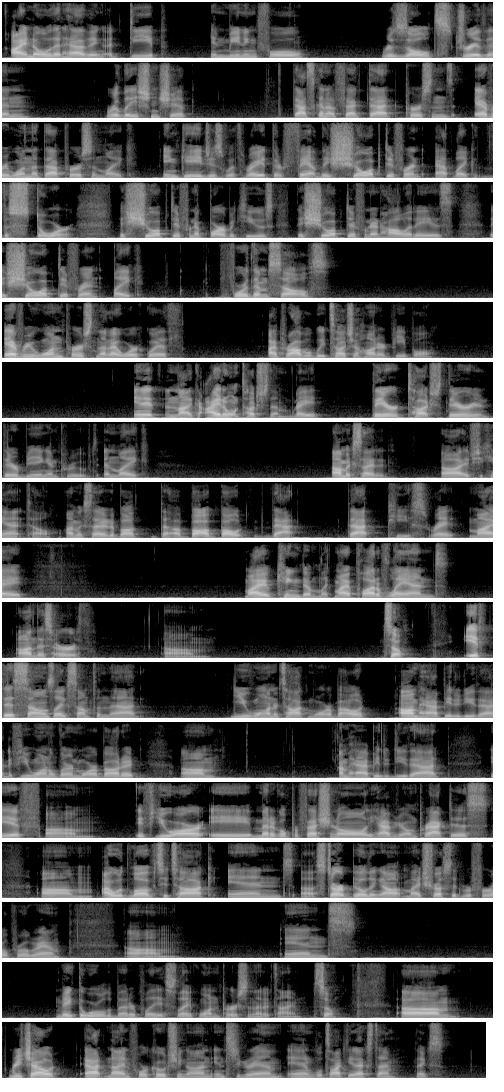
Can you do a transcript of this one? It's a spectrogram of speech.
I know that having a deep and meaningful, results driven relationship, that's going to affect that person's everyone that that person like engages with, right? Their fam they show up different at like the store. They show up different at barbecues. They show up different at holidays. They show up different like for themselves. Every one person that I work with, I probably touch a hundred people and it and like I don't touch them, right? They're touched. They're they're being improved, and like I'm excited. Uh, if you can't tell, I'm excited about the about, about that that piece, right? My my kingdom, like my plot of land on this earth. Um, so, if this sounds like something that you want to talk more about, I'm happy to do that. If you want to learn more about it, um, I'm happy to do that. If um, if you are a medical professional, you have your own practice, um, I would love to talk and uh, start building out my trusted referral program, um, and make the world a better place, like one person at a time. So, um, reach out at 94 Coaching on Instagram, and we'll talk to you next time. Thanks.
